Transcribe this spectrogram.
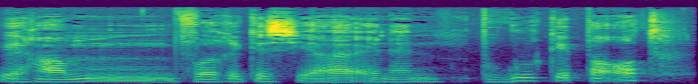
Wir haben voriges Jahr einen Pool gebaut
